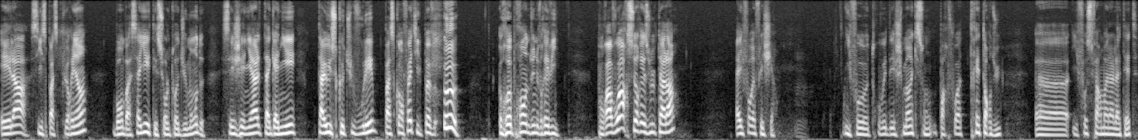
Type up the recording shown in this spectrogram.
Et là, s'il se passe plus rien, bon, bah ça y est, tu es sur le toit du monde, c'est génial, tu as gagné, tu as eu ce que tu voulais, parce qu'en fait, ils peuvent, eux, reprendre une vraie vie. Pour avoir ce résultat-là, ah, il faut réfléchir. Il faut trouver des chemins qui sont parfois très tordus. Euh, il faut se faire mal à la tête.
